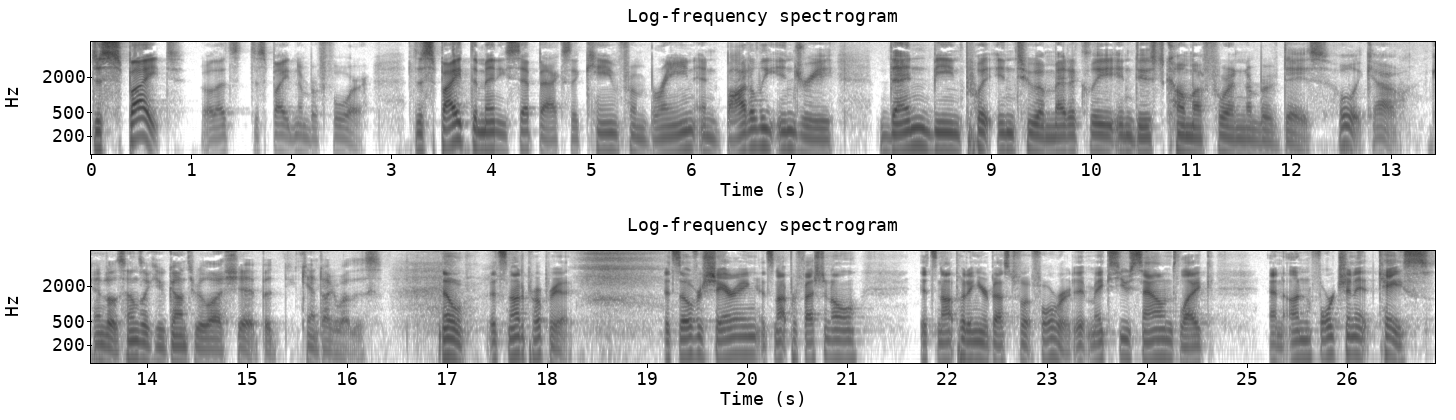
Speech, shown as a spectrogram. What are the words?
Despite, well, that's despite number four. Despite the many setbacks that came from brain and bodily injury, then being put into a medically induced coma for a number of days. Holy cow. Kendall, it sounds like you've gone through a lot of shit, but you can't talk about this. No, it's not appropriate. It's oversharing. It's not professional. It's not putting your best foot forward. It makes you sound like an unfortunate case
